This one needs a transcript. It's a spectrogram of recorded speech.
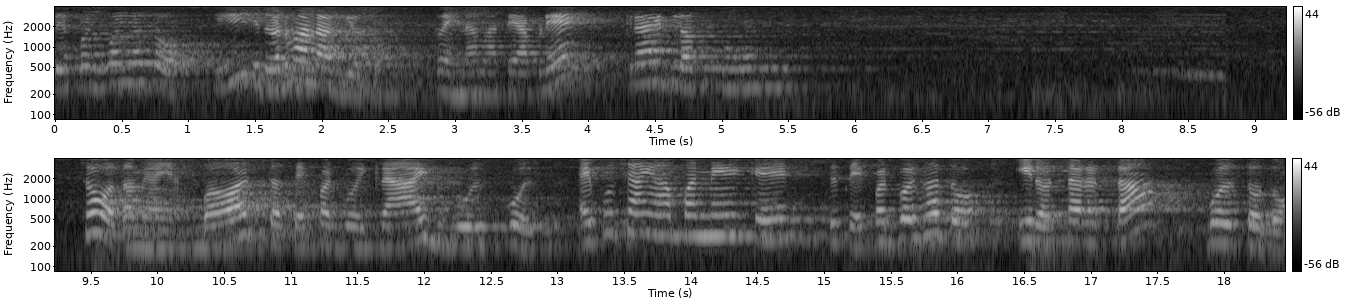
સેફર્ડ બોય હતો એ રડવા લાગ્યો હતો. તો એના માટે આપણે ક્રાઇડ લખશું. જુઓ તમે અહીંયા but the shepherd boy cried wolf wolf આપ્યું છે અહીંયા આપણને કે જે સેફર્ડ બોય હતો એ રડતા રડતા બોલતો હતો.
